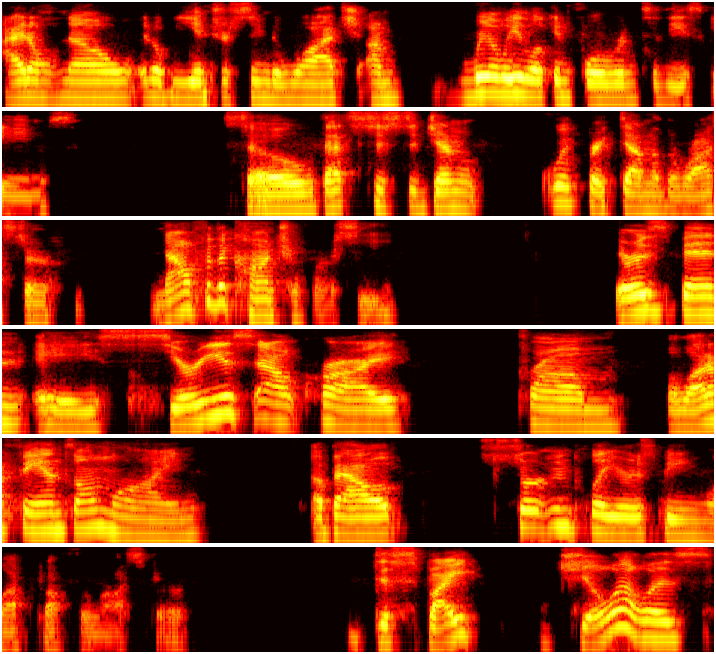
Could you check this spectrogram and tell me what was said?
I don't know. It'll be interesting to watch. I'm really looking forward to these games. So that's just a general quick breakdown of the roster. Now for the controversy. There has been a serious outcry from a lot of fans online about certain players being left off the roster. Despite Jill Ellis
